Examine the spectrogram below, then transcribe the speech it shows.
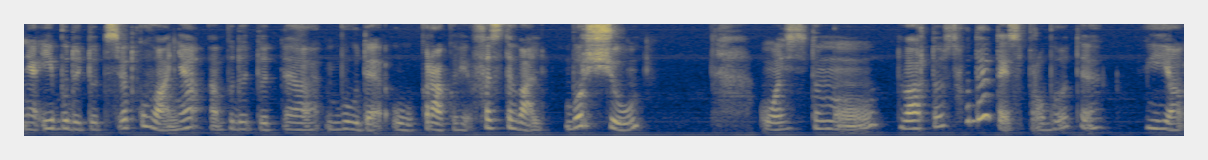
е, і будуть тут святкування, будуть тут, е, буде у Кракові фестиваль борщу. Ось тому варто сходити спробувати. Я,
